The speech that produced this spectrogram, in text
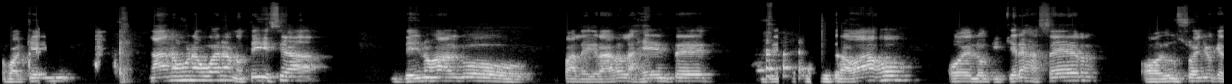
Joaquín, danos una buena noticia, dinos algo para alegrar a la gente de tu trabajo o de lo que quieres hacer o de un sueño que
